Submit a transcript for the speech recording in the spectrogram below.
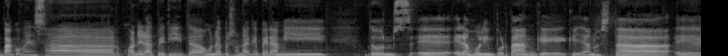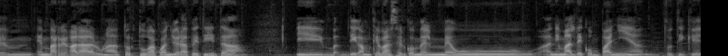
va començar quan era petita, una persona que per a mi doncs, eh, era molt important, que, que ja no està... Eh, em va regalar una tortuga quan jo era petita, i diguem que va ser com el meu animal de companyia, tot i que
